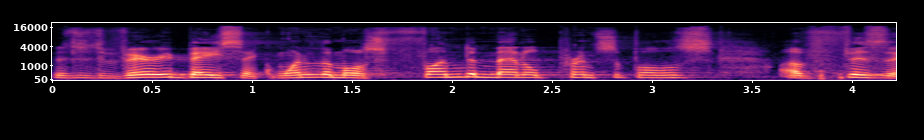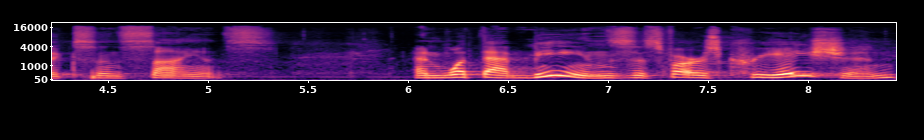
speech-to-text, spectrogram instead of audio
This is very basic, one of the most fundamental principles of physics and science. And what that means, as far as creation,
